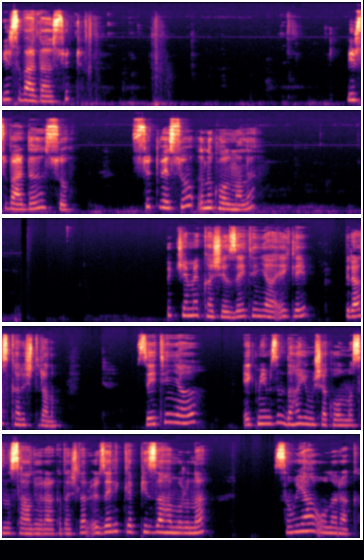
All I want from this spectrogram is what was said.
Bir su bardağı süt. 1 su bardağı su. Süt ve su ılık olmalı. 3 yemek kaşığı zeytinyağı ekleyip biraz karıştıralım. Zeytinyağı ekmeğimizin daha yumuşak olmasını sağlıyor arkadaşlar. Özellikle pizza hamuruna sıvı yağ olarak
